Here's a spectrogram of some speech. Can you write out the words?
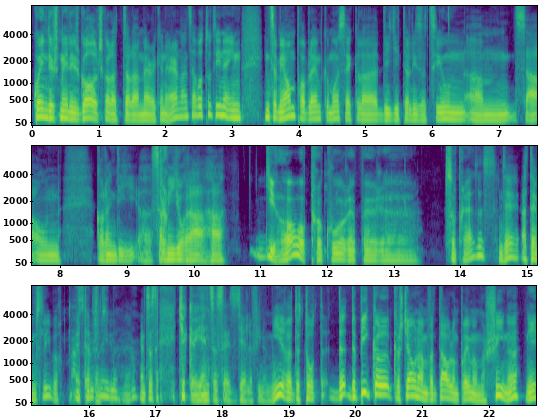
15 milis gold scolat l'American Airlines, aber tut in in in zum un problem che muss è che la digitalizzazione um, sa un colin di uh, sa migliorare, ha? Ja, procura per uh, surprises. Ja, a temps liber. A temps liber, ja. En das, ja, che jenza ses gela fina mira, de tot, de, de piccol Cristiano ha inventato la prima macchina, ni,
